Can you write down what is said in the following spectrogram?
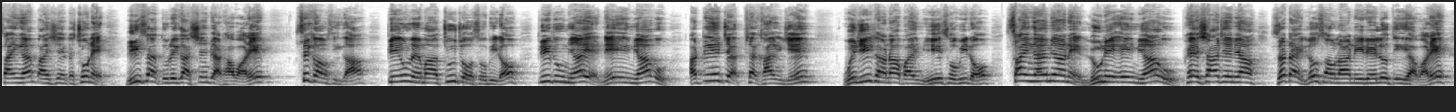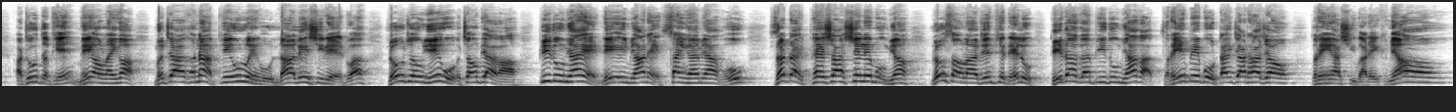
ဆိုင်ကန်းပိုင်ရှင်တချို့နဲ့လိဆက်သူတွေကရှင်းပြထားပါတယ် စစ်ကောင်စီကပြည်ဦးလယ်မှာကျူးကျော်ဆိုပြီးတော့ပြည်သူများရဲ့နေအိမ်များကိုအတင်းကျပ်ဖျက်ခိုင်းခြင်းဝင်ကြီးဌာနပိုင်းမြေဆိုပြီးတော့ဆိုင်ကန်းများနဲ့လူနေအိမ်များကိုဖယ်ရှားခြင်းများဇက်တိုက်လှုပ်ဆောင်လာနေတယ်လို့သိရပါတယ်အထူးသဖြင့်မင်းအွန်လိုင်းကမကြာခဏပြည်ဦးလွင်ကိုလာလေးရှိတဲ့အတွက်လုံခြုံရေးကိုအကြောင်းပြကာပြည်သူများရဲ့နေအိမ်များနဲ့ဆိုင်ကန်းများကိုဇက်တိုက်ဖယ်ရှားရှင်းလင်းမှုများလှုပ်ဆောင်လာခြင်းဖြစ်တယ်လို့ဒေသခံပြည်သူများကသတင်းပေးဖို့တိုင်ကြားထားကြောင်းသတင်းရရှိပါတယ်ခင်ဗျာ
